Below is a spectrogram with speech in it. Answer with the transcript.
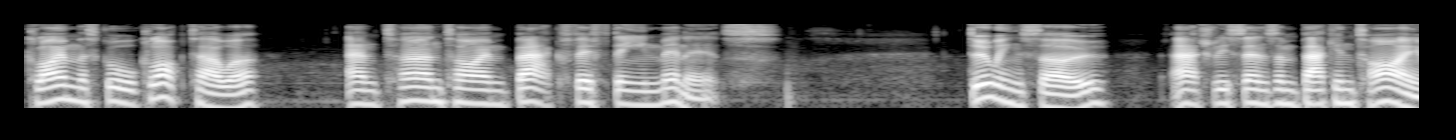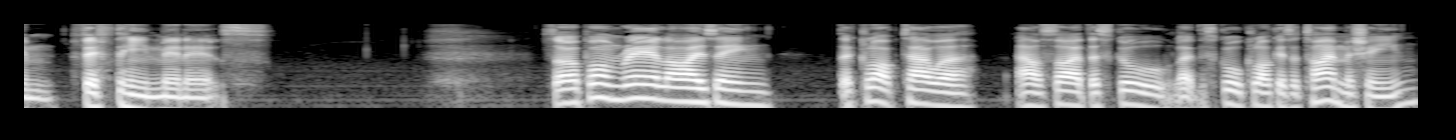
climb the school clock tower and turn time back 15 minutes. Doing so actually sends them back in time 15 minutes. So upon realizing the clock tower outside the school, like the school clock is a time machine,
